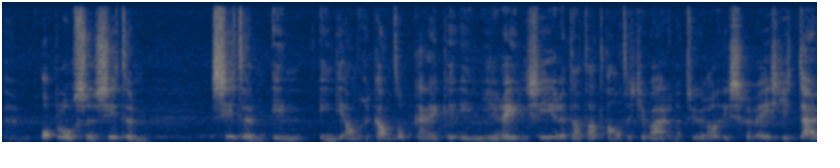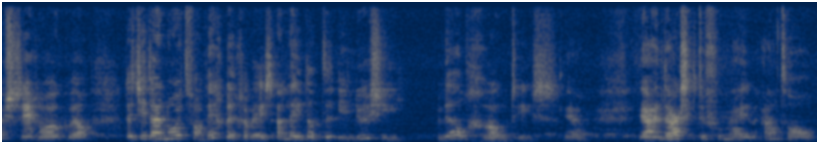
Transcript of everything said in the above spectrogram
ehm, oplossen zit hem, zit hem in, in die andere kant op kijken, in je realiseren dat dat altijd je ware natuur al is geweest. Je thuis zeggen we ook wel dat je daar nooit van weg bent geweest, alleen dat de illusie wel groot is. Ja. ja, en daar zitten voor mij een aantal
